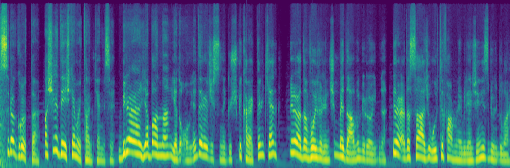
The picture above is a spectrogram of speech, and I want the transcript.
Sıra Groot'ta. Aşırı değişken bir tank kendisi. Bir ara yabanla ya da oyna derecesinde güçlü bir karakter iken bir arada Wolverine için bedava bir oyundu. Bir arada sadece ulti farmlayabileceğiniz bir duvar.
